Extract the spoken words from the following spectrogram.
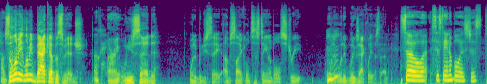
I'll So let me let me back up a smidge. Okay. All right, when you said, what would you say? Upcycled, sustainable street. Mm-hmm. What, what, what exactly is that? So sustainable is just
